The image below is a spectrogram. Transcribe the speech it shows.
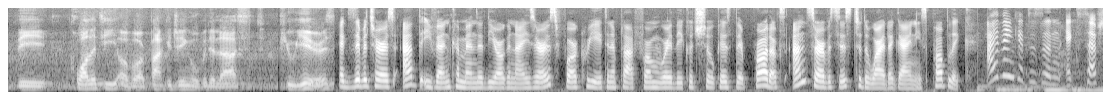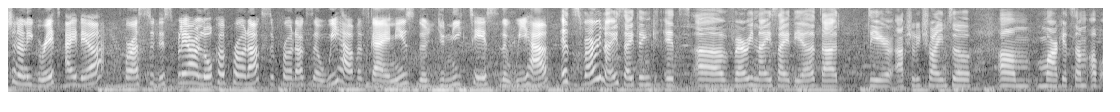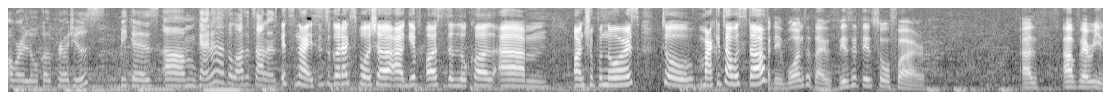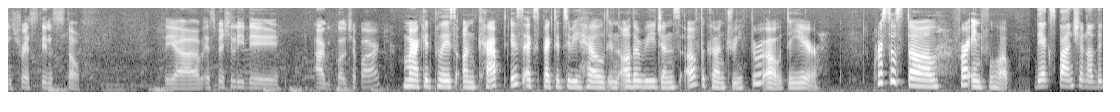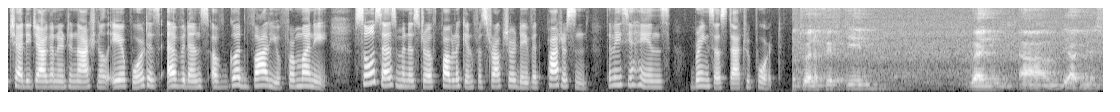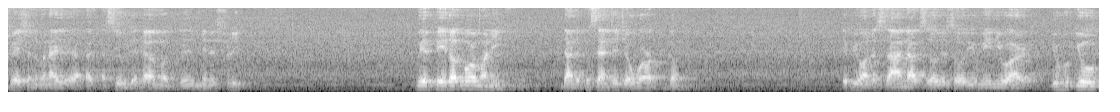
the quality of our packaging over the last few years. Exhibitors at the event commended the organizers for creating a platform where they could showcase their products and services to the wider Guyanese public. I think it is an exceptionally great idea for us to display our local products, the products that we have as Guyanese, the unique tastes that we have. It's very nice. I think it's a very nice idea that they're actually trying to um, market some of our local produce because um, Guyana has a lot of talent. It's nice. It's a good exposure. Uh, give us the local um, entrepreneurs to market our stuff. The ones that I've visited so far are, are very interesting stuff. They are, especially the agriculture part. Marketplace Uncapped is expected to be held in other regions of the country throughout the year. Crystal Stahl for InfoHub. The expansion of the Cheddi Jagan International Airport is evidence of good value for money. So says Minister of Public Infrastructure David Patterson. Delicia Haynes brings us that report. In 2015, when um, the administration, when I uh, assumed the helm of the ministry, we had paid out more money than the percentage of work done. if you understand that. So, so you mean you are, you, you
